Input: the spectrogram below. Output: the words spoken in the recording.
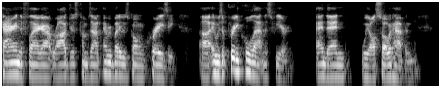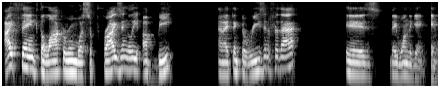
carrying the flag out. Rodgers comes out. Everybody was going crazy. Uh, it was a pretty cool atmosphere, and then we all saw what happened. I think the locker room was surprisingly upbeat, and I think the reason for that is they won the game. Uh,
